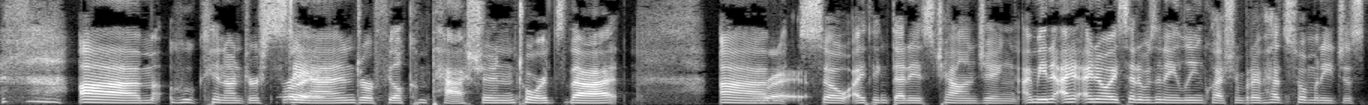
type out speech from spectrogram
um, who can understand right. or feel compassion towards that. Um, right. So I think that is challenging. I mean, I, I know I said it was an Aleen question, but I've had so many just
